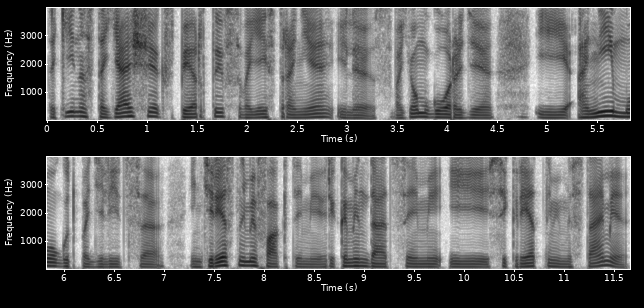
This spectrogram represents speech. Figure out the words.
такие настоящие эксперты в своей стране или своем городе, и они могут поделиться интересными фактами, рекомендациями и секретными местами,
